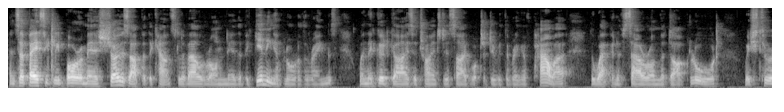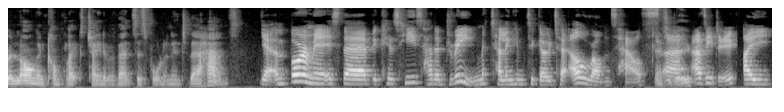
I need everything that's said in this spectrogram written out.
And so basically, Boromir shows up at the Council of Elrond near the beginning of Lord of the Rings, when the good guys are trying to decide what to do with the Ring of Power, the weapon of Sauron the Dark Lord, which through a long and complex chain of events has fallen into their hands. Yeah, and Boromir is there because he's had a dream telling him to go to Elrond's house. As you uh, do. As you do. I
